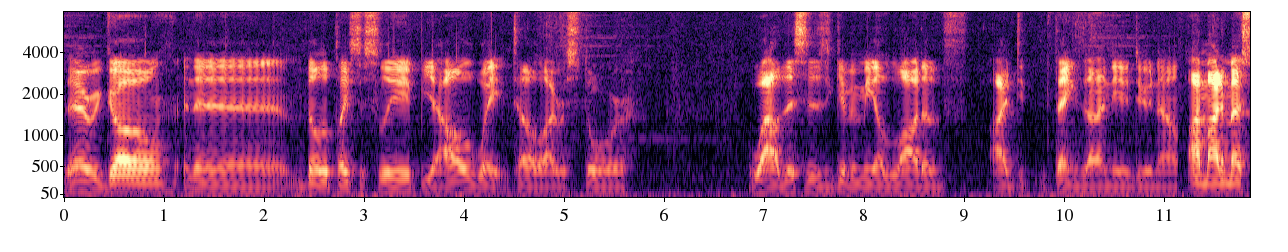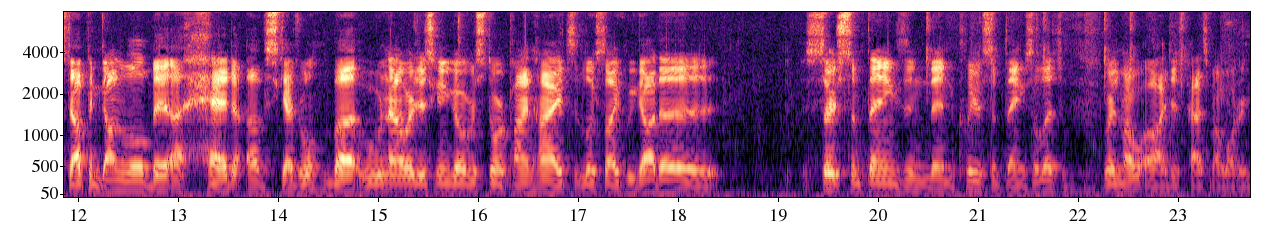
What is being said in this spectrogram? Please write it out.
There we go. And then build a place to sleep. Yeah, I'll wait until I restore. Wow, this is giving me a lot of I things that I need to do now. I might have messed up and gone a little bit ahead of schedule, but now we're just gonna go restore Pine Heights. It looks like we gotta search some things and then clear some things. So let's. Where's my? Oh, I just passed my water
